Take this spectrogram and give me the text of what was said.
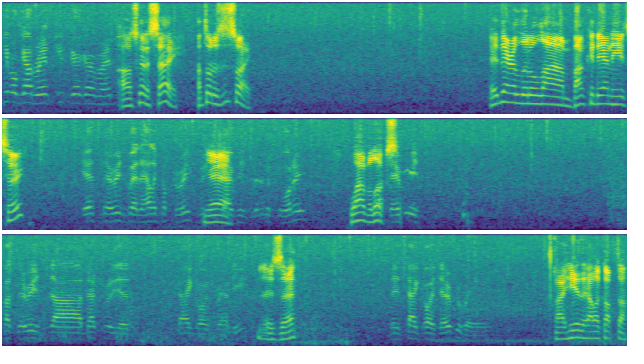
Keep on going around. Keep going around. I was going to say. I thought it was this way. Isn't there a little um, bunker down here too? Yes, there is where the helicopter is. We Yeah. can go visit it if you want to. We'll have a look. But there is. But there is uh, naturally there's bad guys around here. Is there? There's bad guys everywhere. I hear the helicopter.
